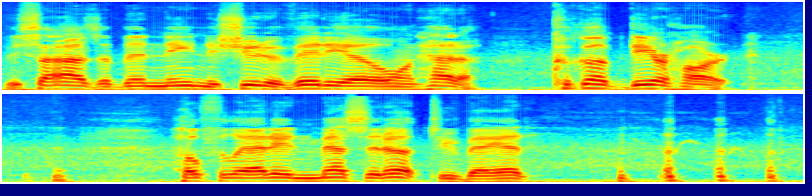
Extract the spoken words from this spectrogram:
Besides, I've been needing to shoot a video on how to cook up deer heart. Hopefully I didn't mess it up too bad.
